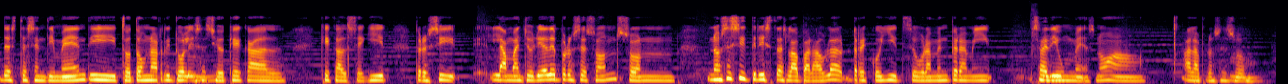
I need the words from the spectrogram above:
d'aquest sentiment i tota una ritualització mm. que, cal, que cal seguir. Però sí, la majoria de processons són, no sé si trista és la paraula, recollits. Segurament per a mi s'adiu mm. més, no?, a, a la processó. Mm.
